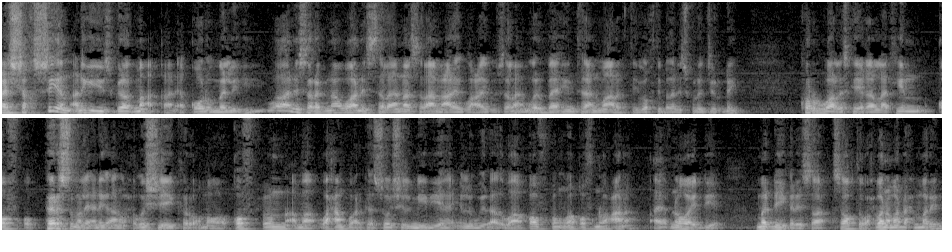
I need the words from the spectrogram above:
shaksiyan aniga yuusuf garaad ma aqaani aqoon uma lihi waan is aragnaa waan is salaanaa asalaamu calaykum wacalaykum salaam warbaahintan maaragtay waqti badan iskula jirnay kor waa la iska yaqaan laakiin qof oo personally aniga aan wax uga sheegi karo ama waa qof xun ama waxaan ku arkaa social mediaha in lagu yidhahdo waa qof xun waa qof noocana i have no idea. ma dhihi karaysa sababta waxbana ma dhex marin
